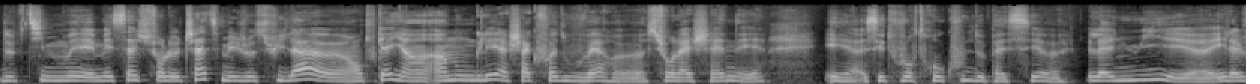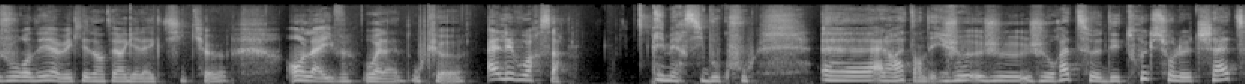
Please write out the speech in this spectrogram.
petits messages sur le chat, mais je suis là. en tout cas, il y a un, onglet à chaque fois d'ouvert sur la chaîne. Et euh, c'est toujours trop cool de passer euh, la nuit euh, et, la journée avec les intergalactiques en live. Voilà, donc allez voir ça. Et merci beaucoup. alors attendez, je, rate des trucs sur le chat.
